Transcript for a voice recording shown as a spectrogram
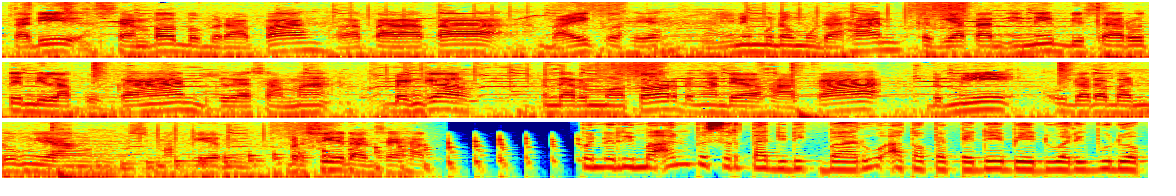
Tadi sampel beberapa rata-rata baik lah ya. Nah ini mudah-mudahan kegiatan ini bisa rutin dilakukan bekerjasama bengkel kendaraan motor dengan DLHK demi udara Bandung yang semakin bersih dan sehat. Penerimaan peserta didik baru atau PPDB 2021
